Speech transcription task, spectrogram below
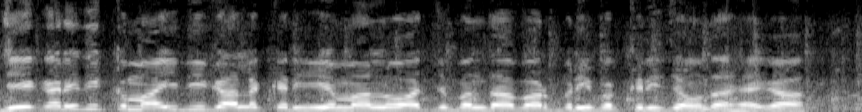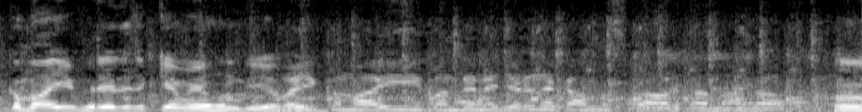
ਜੇਕਰ ਇਹਦੀ ਕਮਾਈ ਦੀ ਗੱਲ ਕਰੀਏ ਮੰਨ ਲਓ ਅੱਜ ਬੰਦਾ ਬਰਬਰੀ ਬੱਕਰੀ ਚ ਆਉਂਦਾ ਹੈਗਾ ਕਮਾਈ ਫਿਰ ਇਹਦੇ ਚ ਕਿਵੇਂ ਹੁੰਦੀ ਹੈ ਬਈ ਬਈ? ਕਮਾਈ ਬੰਦੇ ਨੇ ਜਿਹੜੇ ਨੇ ਕੰਮ ਸਟਾਰਟ ਕਰਨਾਗਾ ਹੂੰ।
